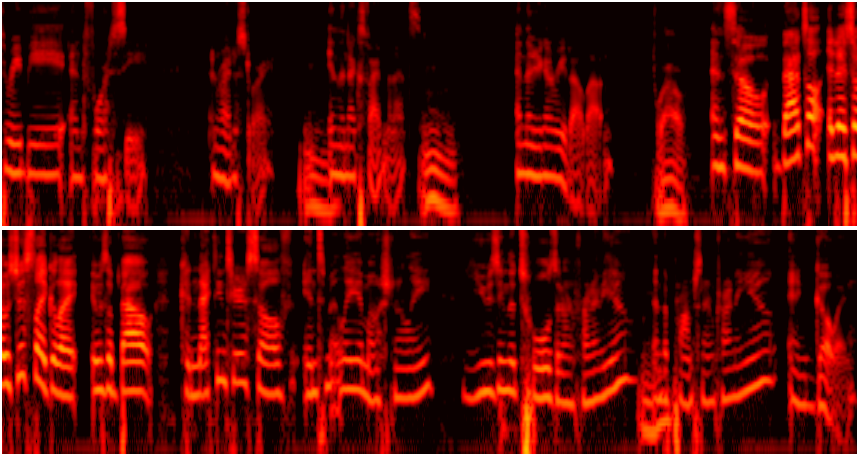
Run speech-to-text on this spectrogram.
3b and 4c and write a story Mhm. in the next five minutes Mhm. and then you're gonna read it out loud. Wow. And so that's all. And so it's just like like it was about connecting to yourself intimately, emotionally, using the tools that are in front of you and the Mhm. prompts that are in front of you, and going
